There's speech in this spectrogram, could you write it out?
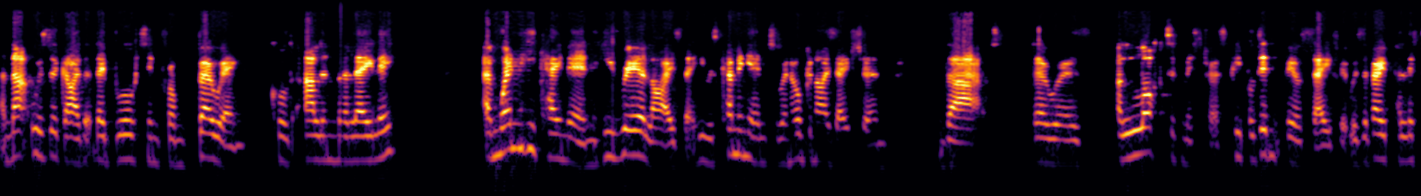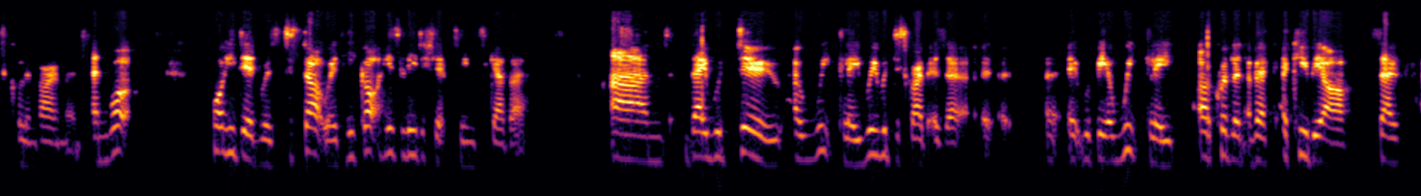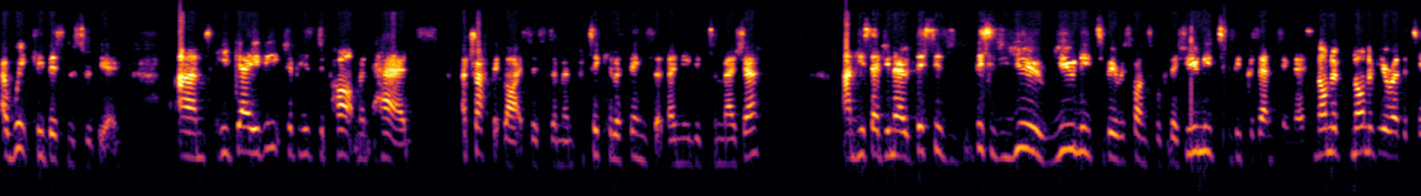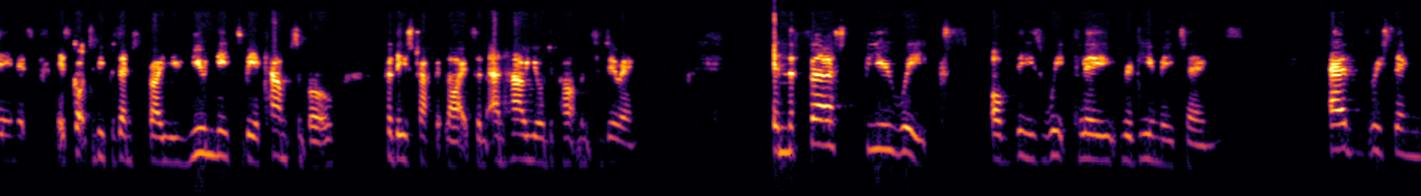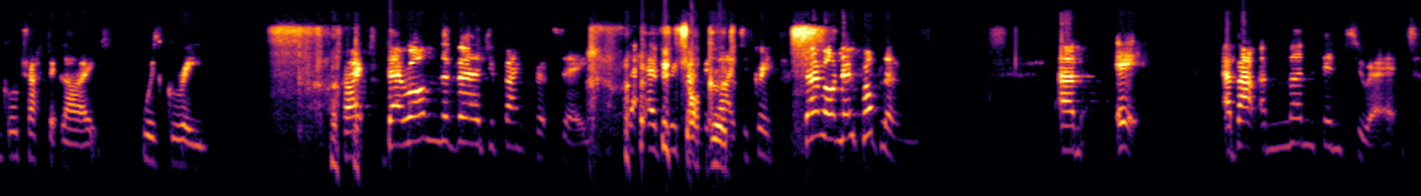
And that was a guy that they brought in from Boeing called Alan Mulally. And when he came in, he realized that he was coming into an organization that there was a lot of mistrust. People didn't feel safe. It was a very political environment. And what what he did was to start with, he got his leadership team together and they would do a weekly, we would describe it as a, a it would be a weekly equivalent of a, a QBR. So a weekly business review. And he gave each of his department heads a traffic light system and particular things that they needed to measure and he said you know this is this is you you need to be responsible for this you need to be presenting this none of none of your other team it's it's got to be presented by you you need to be accountable for these traffic lights and, and how your departments are doing in the first few weeks of these weekly review meetings every single traffic light was green. Right? They're on the verge of bankruptcy that every traffic light is green. There are no problems. Um, it about a month into it,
